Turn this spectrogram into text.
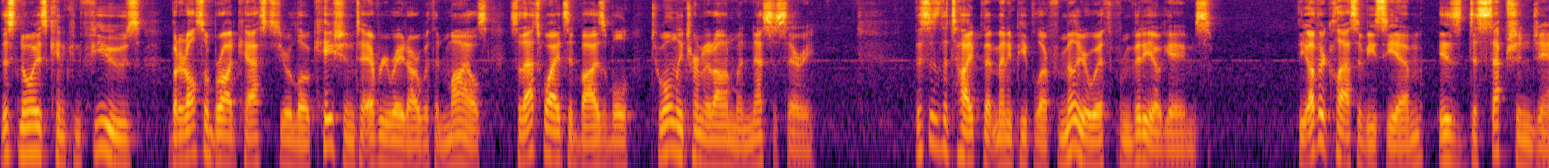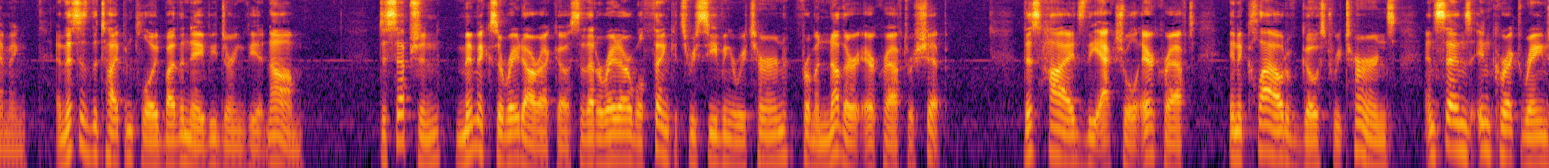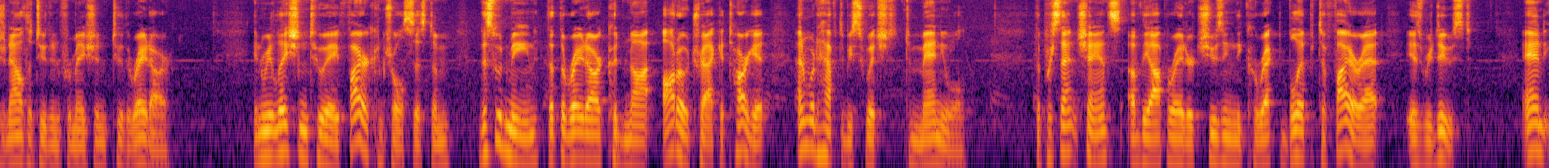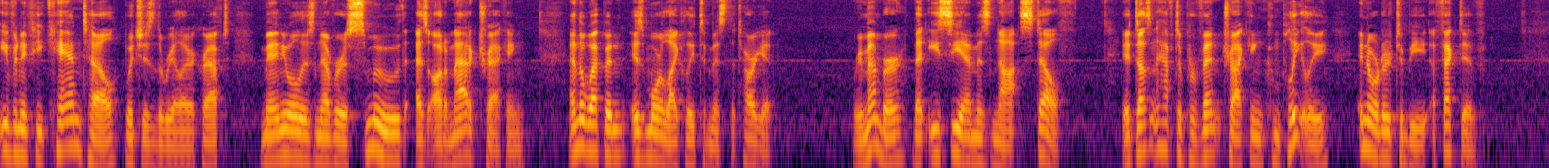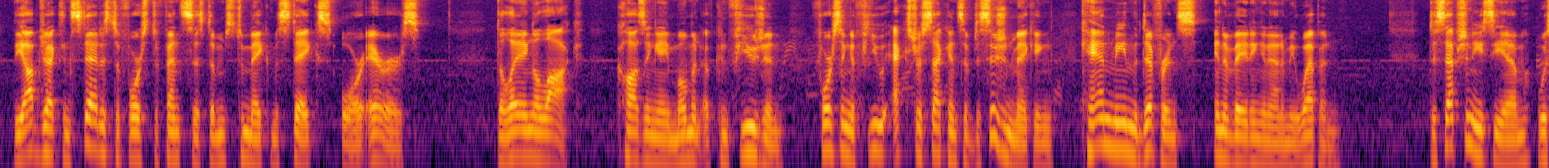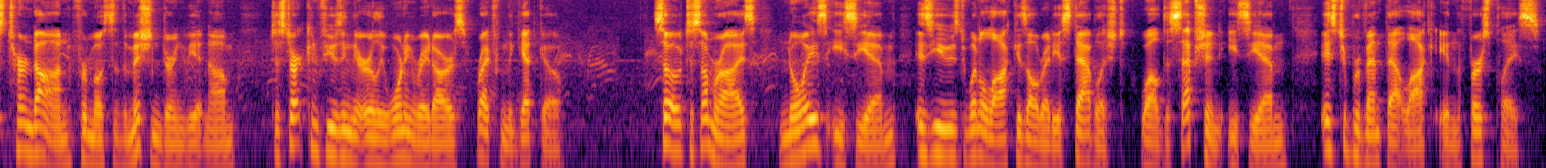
This noise can confuse, but it also broadcasts your location to every radar within miles, so that's why it's advisable to only turn it on when necessary. This is the type that many people are familiar with from video games. The other class of ECM is deception jamming, and this is the type employed by the Navy during Vietnam. Deception mimics a radar echo so that a radar will think it's receiving a return from another aircraft or ship. This hides the actual aircraft in a cloud of ghost returns and sends incorrect range and altitude information to the radar. In relation to a fire control system, this would mean that the radar could not auto track a target and would have to be switched to manual. The percent chance of the operator choosing the correct blip to fire at is reduced. And even if he can tell which is the real aircraft, manual is never as smooth as automatic tracking, and the weapon is more likely to miss the target. Remember that ECM is not stealth. It doesn't have to prevent tracking completely in order to be effective. The object instead is to force defense systems to make mistakes or errors. Delaying a lock, causing a moment of confusion, forcing a few extra seconds of decision making, can mean the difference in evading an enemy weapon. Deception ECM was turned on for most of the mission during Vietnam to start confusing the early warning radars right from the get go. So, to summarize, noise ECM is used when a lock is already established, while deception ECM is to prevent that lock in the first place.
